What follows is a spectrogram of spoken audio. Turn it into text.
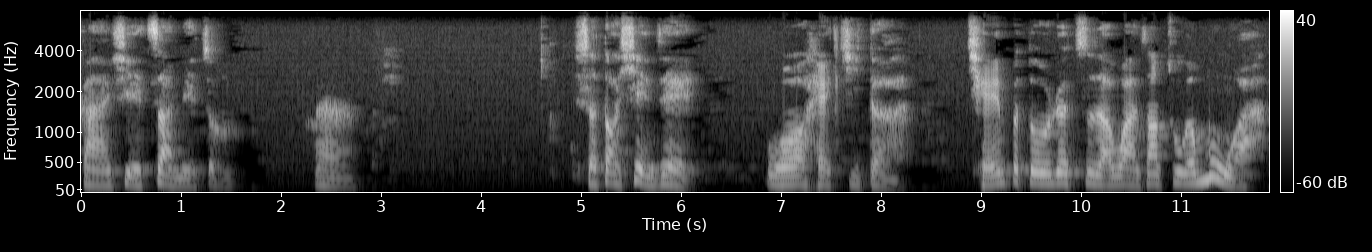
感谢赞美主。嗯，直到现在，我还记得前不多日子啊，晚上做个梦啊，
